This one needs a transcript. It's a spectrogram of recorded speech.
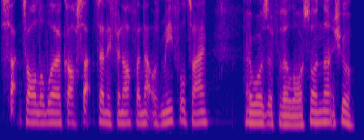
sacked all the work off, sacked anything off, and that was me full time. How was it for the loss on that show?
